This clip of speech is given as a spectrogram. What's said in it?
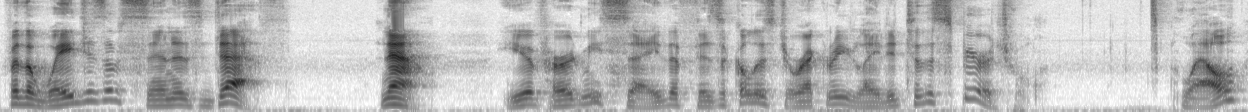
For the wages of sin is death. Now, you have heard me say the physical is directly related to the spiritual. Well,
